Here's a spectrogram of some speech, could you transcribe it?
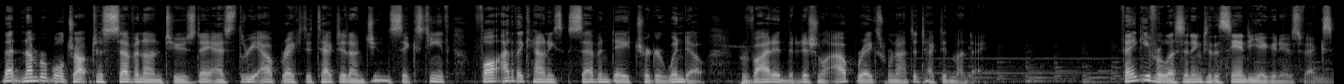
That number will drop to 7 on Tuesday as three outbreaks detected on June 16th fall out of the county's seven day trigger window, provided that additional outbreaks were not detected Monday. Thank you for listening to the San Diego News Fix.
